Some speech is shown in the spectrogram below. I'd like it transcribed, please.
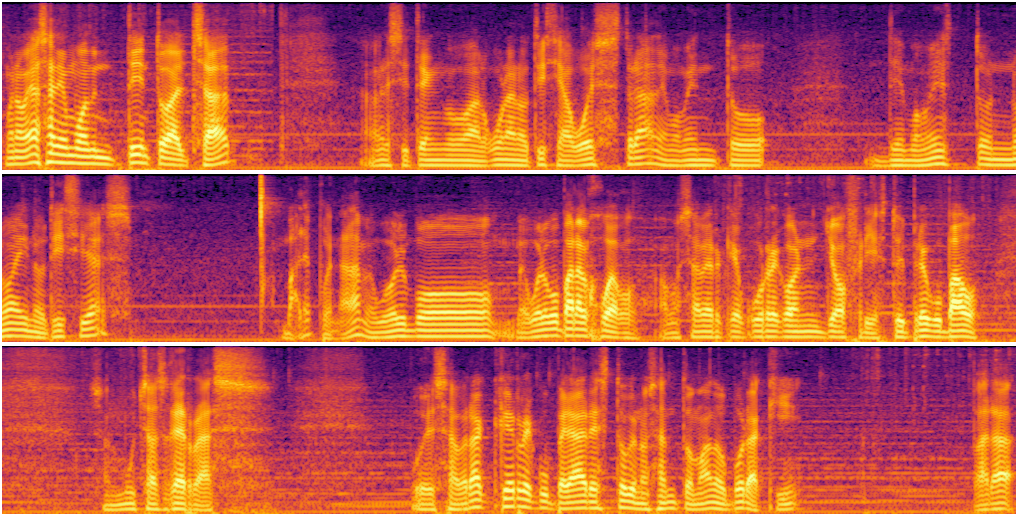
Bueno, voy a salir un momentito al chat. A ver si tengo alguna noticia vuestra. De momento. De momento no hay noticias. Vale, pues nada, me vuelvo. Me vuelvo para el juego. Vamos a ver qué ocurre con Joffrey. Estoy preocupado. Son muchas guerras. Pues habrá que recuperar esto que nos han tomado por aquí. Para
